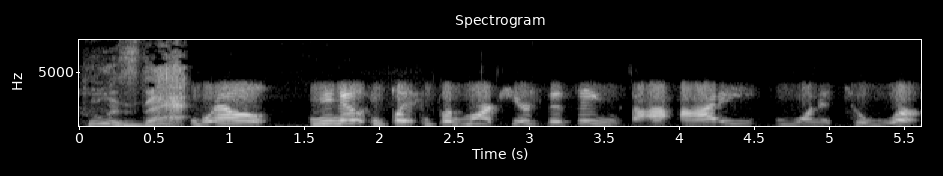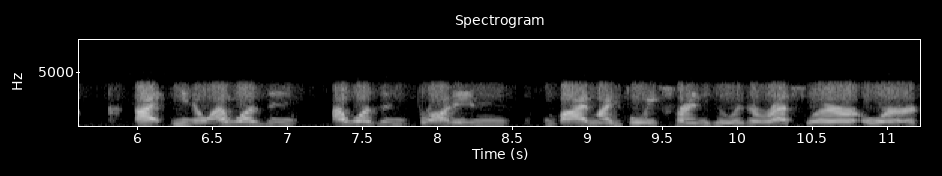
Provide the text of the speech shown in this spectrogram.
who is that? Well, you know, but but Mark, here's the thing. I, I wanted to work. I, you know, I wasn't I wasn't brought in by my boyfriend who was a wrestler or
